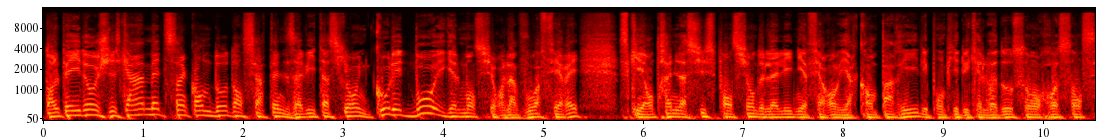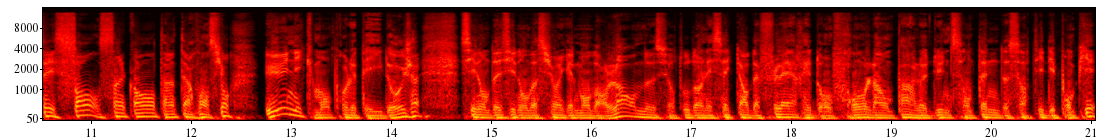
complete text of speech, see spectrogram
Dans le pays d'eau, jusqu'à 1m50 d'eau dans certaines habitations, une coulée de boue également sur la voie ferrée, ce qui entraîne la suspension de la ligne ferroviaire Camp Paris. Les pompiers du Calvados ont recensé 150 interventions uniquement pour le pays d'Auge. Sinon, des inondations également dans l'Orne, surtout dans les secteurs de Flers et d'Onfront. Là, on parle d'une centaine de sorties des pompiers.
